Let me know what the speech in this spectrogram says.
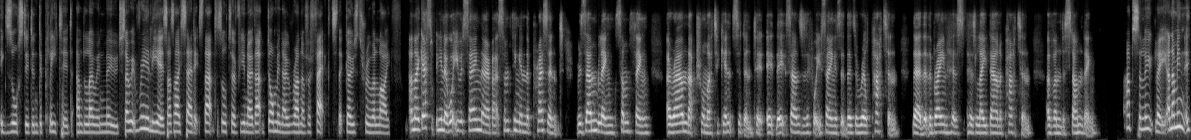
exhausted and depleted and low in mood. So it really is as i said it's that sort of you know that domino run of effects that goes through a life. And i guess you know what you were saying there about something in the present resembling something around that traumatic incident it, it, it sounds as if what you're saying is that there's a real pattern there that the brain has has laid down a pattern of understanding. Absolutely. And i mean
